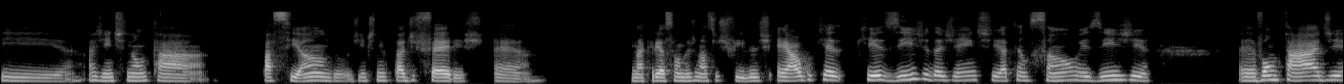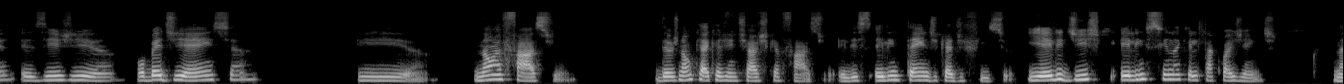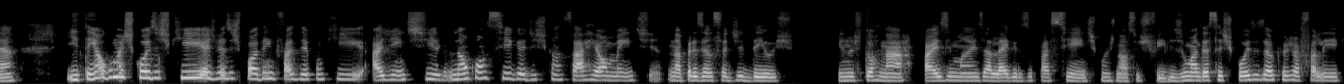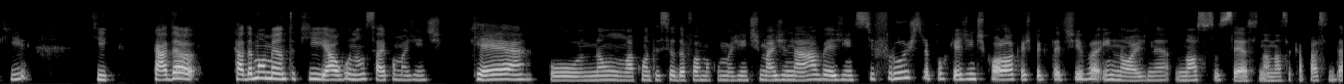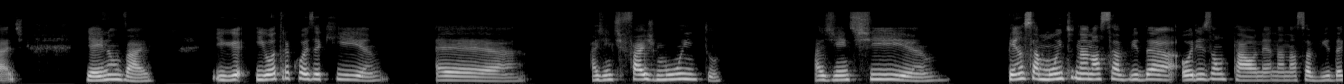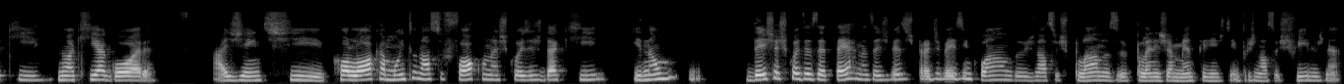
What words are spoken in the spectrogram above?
e a gente não está passeando, a gente não está de férias é, na criação dos nossos filhos. É algo que, é, que exige da gente atenção, exige é, vontade, exige obediência e não é fácil. Deus não quer que a gente ache que é fácil. Ele, ele entende que é difícil. E ele diz que ele ensina que ele está com a gente, né? E tem algumas coisas que às vezes podem fazer com que a gente não consiga descansar realmente na presença de Deus e nos tornar pais e mães alegres e pacientes com os nossos filhos. Uma dessas coisas é o que eu já falei aqui, que cada, cada momento que algo não sai como a gente quer ou não aconteceu da forma como a gente imaginava, e a gente se frustra porque a gente coloca a expectativa em nós, né? No nosso sucesso, na nossa capacidade. E aí não vai. E, e outra coisa que é, a gente faz muito, a gente pensa muito na nossa vida horizontal, né? Na nossa vida aqui, no aqui e agora. A gente coloca muito o nosso foco nas coisas daqui e não deixa as coisas eternas, às vezes, para de vez em quando, os nossos planos, o planejamento que a gente tem para os nossos filhos, né?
